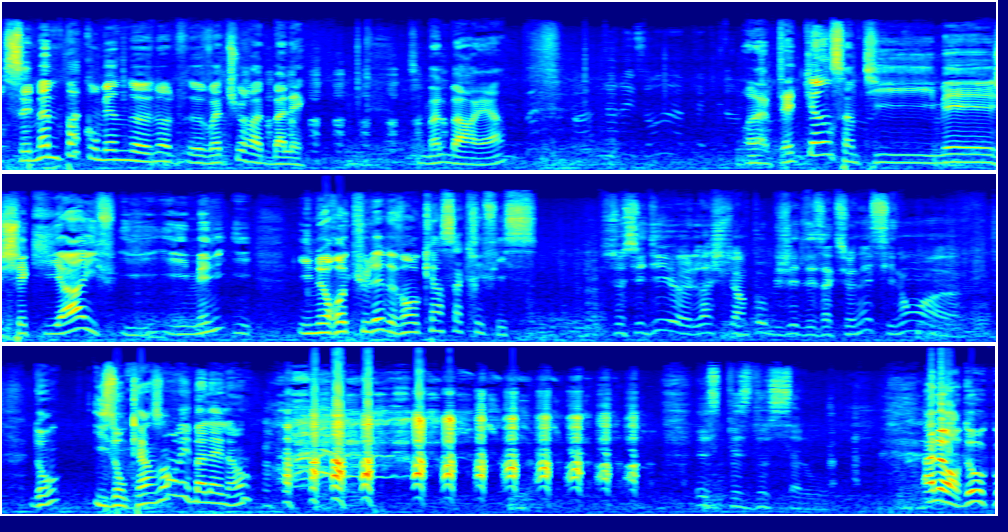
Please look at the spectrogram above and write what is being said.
On sait même pas combien de notre voiture a de balais. C'est mal barré, hein. On en a peut-être qu'un. On a peut-être 15, un petit. Mais chez Kia, il, il- il met- il- il ne reculait devant aucun sacrifice. Ceci dit, euh, là, je suis un peu obligé de les actionner, sinon. euh, Donc, ils ont 15 ans, les balais, là. hein Espèce de salaud. Alors donc,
